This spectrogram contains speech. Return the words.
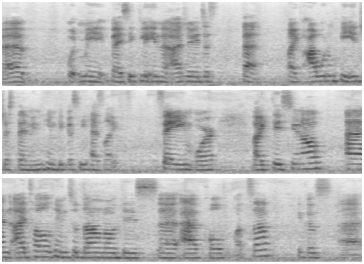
uh, put me basically in the AJ, just that like I wouldn't be interested in him because he has like fame or like this, you know. And I told him to download this uh, app called WhatsApp because uh,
